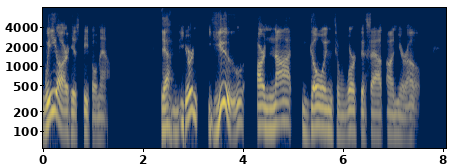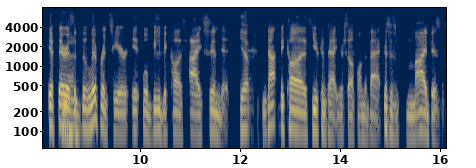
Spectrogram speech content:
we are his people now. Yeah, You're, you are not going to work this out on your own. If there is a deliverance here, it will be because I send it yep, not because you can pat yourself on the back. This is my business.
